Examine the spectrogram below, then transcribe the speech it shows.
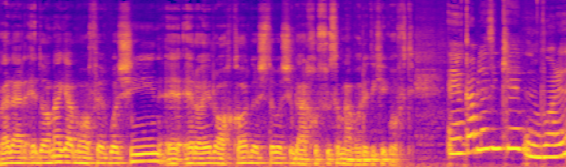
و در ادامه اگر موافق باشین ارائه راهکار داشته باشیم در خصوص مواردی که گفتیم. قبل از اینکه وارد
